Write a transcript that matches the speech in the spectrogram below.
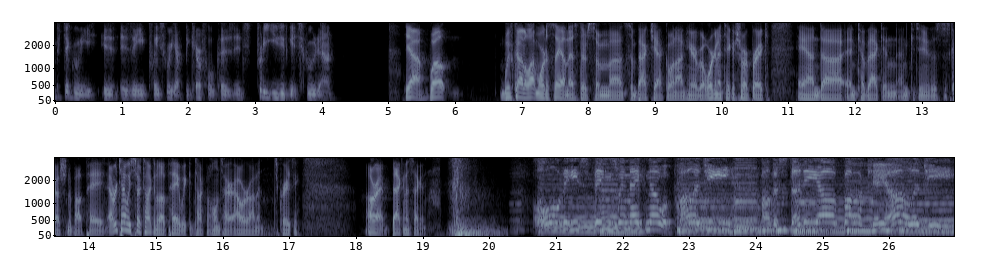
particularly is is a place where you have to be careful because it's pretty easy to get screwed on. Yeah, well, we've got a lot more to say on this. There's some uh, some back chat going on here, but we're going to take a short break and uh, and come back and, and continue this discussion about pay. Every time we start talking about pay, we can talk the whole entire hour on it. It's crazy. All right, back in a second. All these things we make no apology are the study of archaeology.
